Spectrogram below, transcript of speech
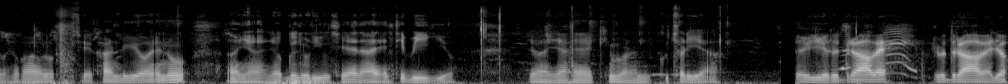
આ છે ખાંડીઓ એનું. અહીંયા ગલુડિયું છે ને અહીંથી બી ગયો. જો અહીંયા હે ખીમણ કુચડિયા જોઈ લ્યો, રુદ્ર આવે રુદ્ર આવે, જો.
